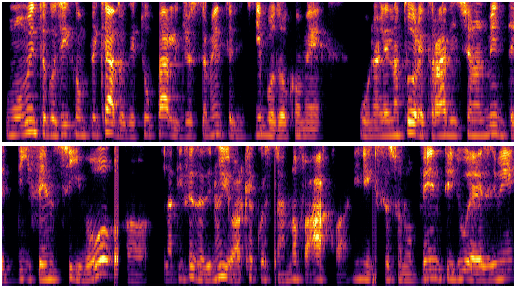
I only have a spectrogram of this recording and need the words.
un momento così complicato che tu parli giustamente di Thibodeau come un allenatore tradizionalmente difensivo, oh, la difesa di New York quest'anno fa acqua. I Knicks sono 22esimi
